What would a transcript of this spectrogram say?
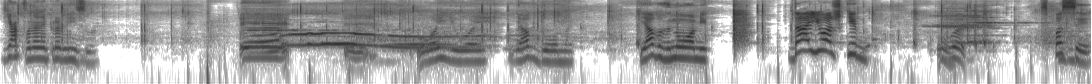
Як вона не пролізла? Е, Ой-ой, я в домик. Я в гномік. Да, Йошкін! от. Спаси.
